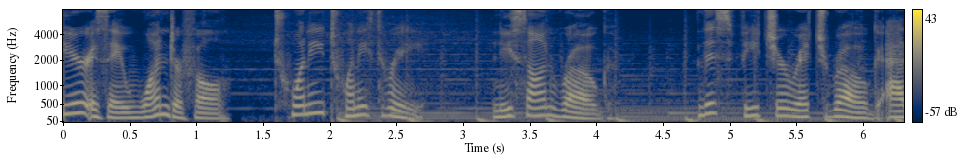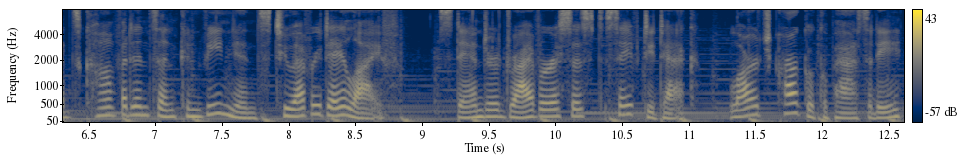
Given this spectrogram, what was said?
Here is a wonderful 2023 Nissan Rogue. This feature-rich Rogue adds confidence and convenience to everyday life. Standard driver assist safety tech, large cargo capacity,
